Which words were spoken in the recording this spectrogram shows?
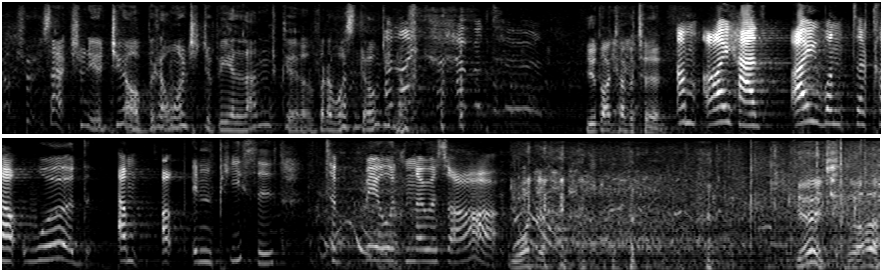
not sure it's actually a job, but I wanted to be a land girl, but I wasn't old enough. You'd like to have a turn? Um, I had. I want to cut wood um up in pieces to build Noah's Ark. You want to? good. Well,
